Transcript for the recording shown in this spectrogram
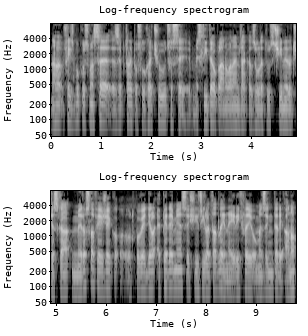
Na Facebooku jsme se zeptali posluchačů, co si myslíte o plánovaném zákazu letu z Číny do Česka. Miroslav Ježek odpověděl, epidemie se šíří letadly nejrychleji, omezení tedy ano,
